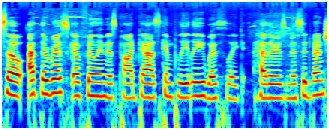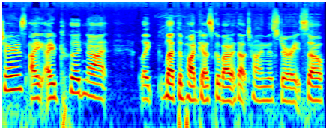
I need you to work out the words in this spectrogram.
so at the risk of filling this podcast completely with like Heather's misadventures, I, I could not like let the podcast go by without telling the story. So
